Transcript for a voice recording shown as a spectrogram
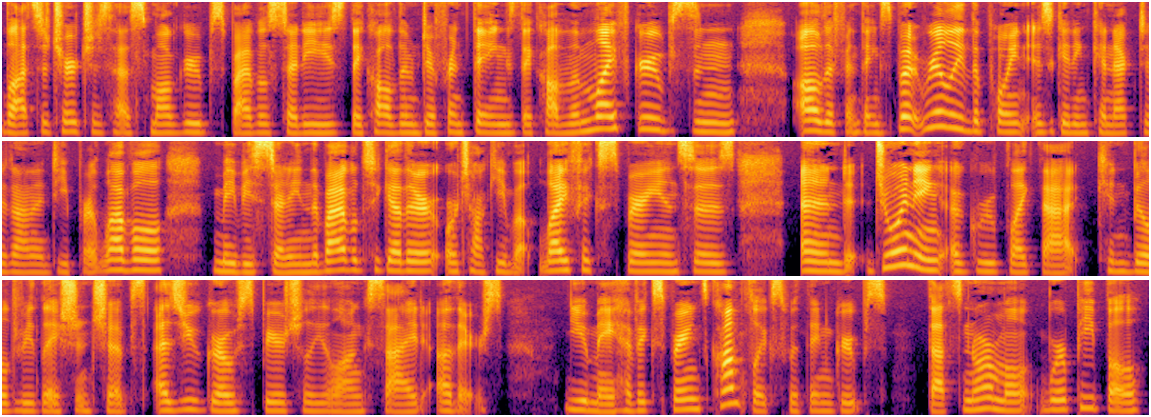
Lots of churches have small groups, Bible studies. They call them different things. They call them life groups and all different things. But really, the point is getting connected on a deeper level, maybe studying the Bible together or talking about life experiences. And joining a group like that can build relationships as you grow spiritually alongside others. You may have experienced conflicts within groups. That's normal. We're people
